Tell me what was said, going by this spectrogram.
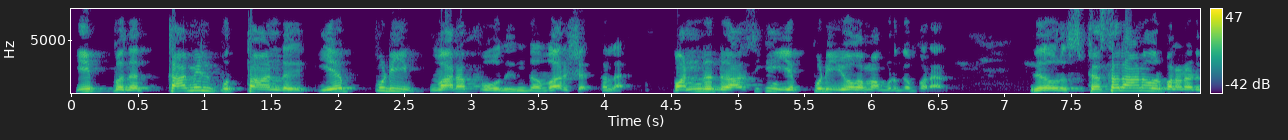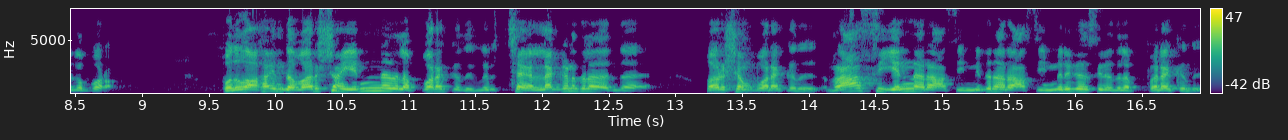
இப்ப இந்த தமிழ் புத்தாண்டு எப்படி வரப்போகுது? இந்த வருஷத்துல பன்னெண்டு ராசிக்கும் எப்படி யோகமா கொடுக்க போறாரு? இதுல ஒரு ஸ்பெஷலான ஒரு பலன் எடுக்க போறோம். பொதுவாக இந்த வருஷம் என்னதுல பிறக்குது? விருச்ச லக்னத்துல இந்த வருஷம் பிறக்குது. ராசி என்ன ராசி? மிதுன ராசி மிருகசீரத்துல பிறக்குது.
